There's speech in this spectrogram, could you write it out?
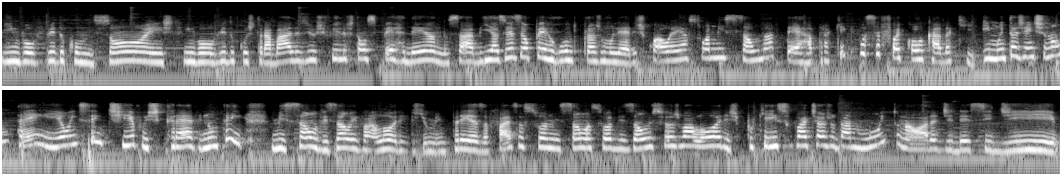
envolvido com missões, envolvido com os trabalhos, e os filhos estão se perdendo, sabe? E às vezes eu pergunto para as mulheres qual é a sua missão na Terra, para que, que você foi colocada aqui? E muita gente não tem, e eu incentivo, escreve, não tem missão, visão e valores de uma empresa, faz a sua missão, a sua visão e os seus valores porque isso vai te ajudar muito na hora de decidir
